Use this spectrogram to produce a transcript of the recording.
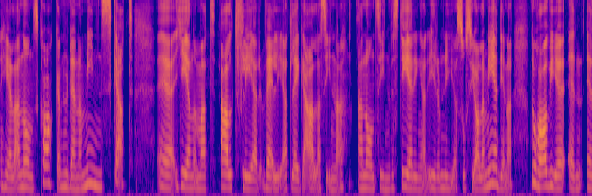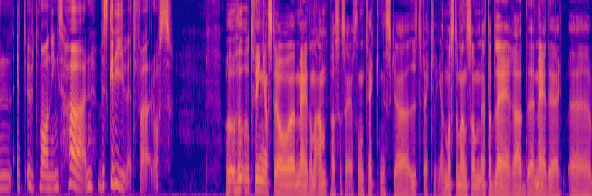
hela annonskakan, hur den har minskat eh, genom att allt fler väljer att lägga alla sina annonsinvesteringar i de nya sociala medierna. Då har vi ju en, en, ett utmaningshörn beskrivet för oss. Hur, hur tvingas då medierna anpassa sig efter den tekniska utvecklingen? Måste man som etablerad eh, medie, eh,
